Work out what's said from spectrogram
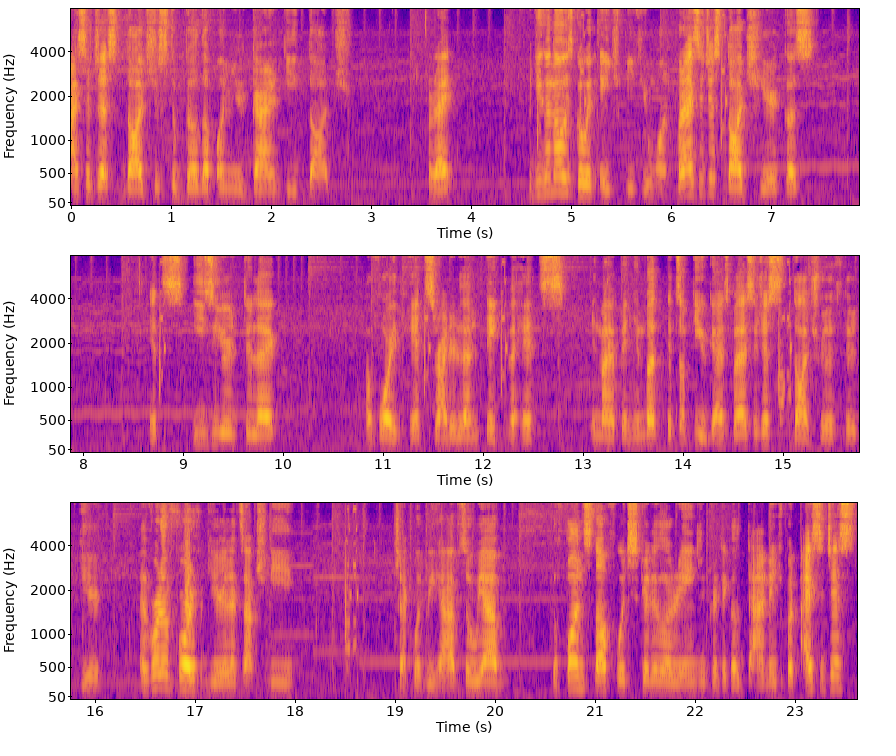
I suggest dodge just to build up on your guaranteed dodge. Alright? But you can always go with HP if you want. But I suggest dodge here because it's easier to like avoid hits rather than take the hits in my opinion. But it's up to you guys. But I suggest dodge for the third gear. And for the fourth gear, let's actually check what we have. So we have the fun stuff which is critical range and critical damage but I suggest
